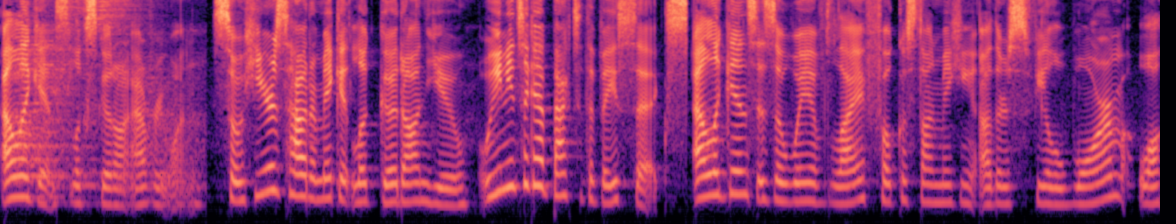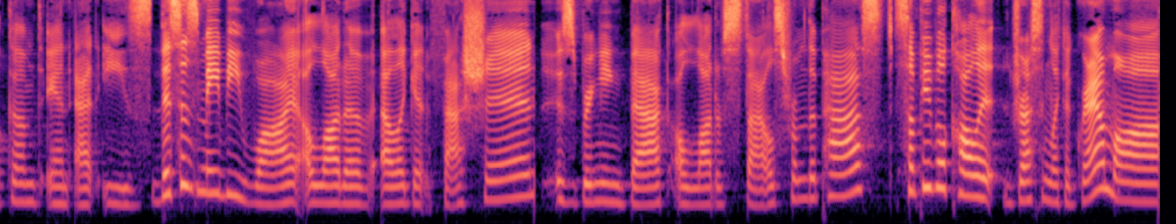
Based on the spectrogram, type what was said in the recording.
Elegance looks good on everyone. So here's how to make it look good on you. We need to get back to the basics. Elegance is a way of life focused on making others feel warm, welcomed, and at ease. This is maybe why a lot of elegant fashion is bringing back a lot of styles from the past. Some people call it dressing like a grandma.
